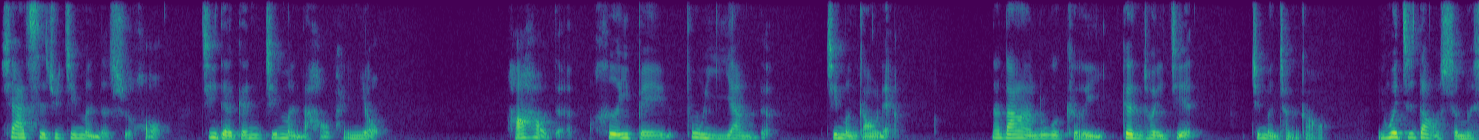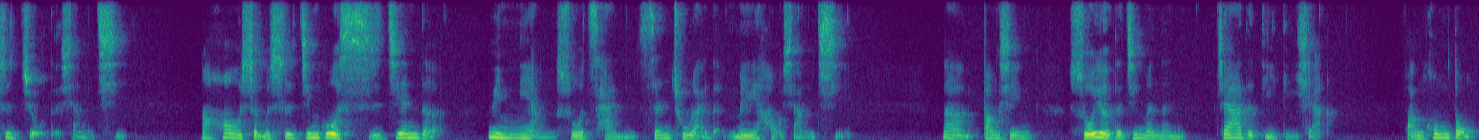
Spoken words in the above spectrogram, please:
下次去金门的时候，记得跟金门的好朋友好好的喝一杯不一样的金门高粱。那当然，如果可以，更推荐金门陈高。你会知道什么是酒的香气，然后什么是经过时间的酝酿所产生出来的美好香气。那放心。所有的金门人家的地底下，防空洞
